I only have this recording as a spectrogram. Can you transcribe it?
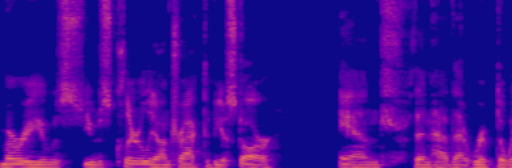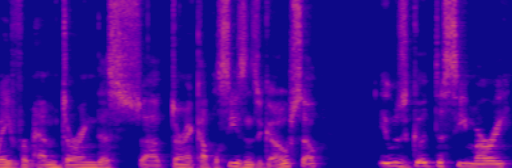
Murray was he was clearly on track to be a star, and then had that ripped away from him during this uh, during a couple seasons ago. So it was good to see Murray.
